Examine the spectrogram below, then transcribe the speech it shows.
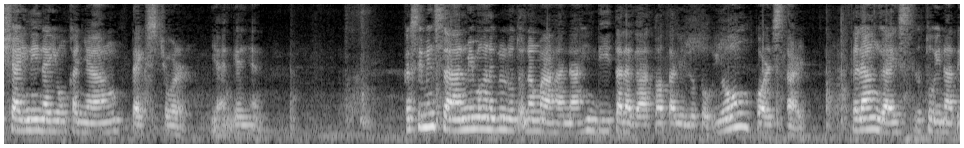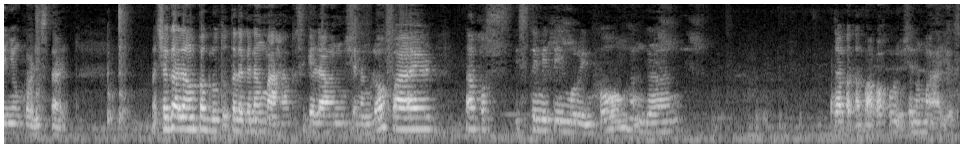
shiny na yung kanyang texture. Yan, ganyan. Kasi minsan, may mga nagluluto ng maha na hindi talaga totally luto yung cornstarch. Kailangan guys, lutuin natin yung cornstarch. Matyaga lang ang pagluto talaga ng maha kasi kailangan mo siya ng low fire. Tapos, istimitin mo rin kung hanggang dapat napapakulo siya ng maayos.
